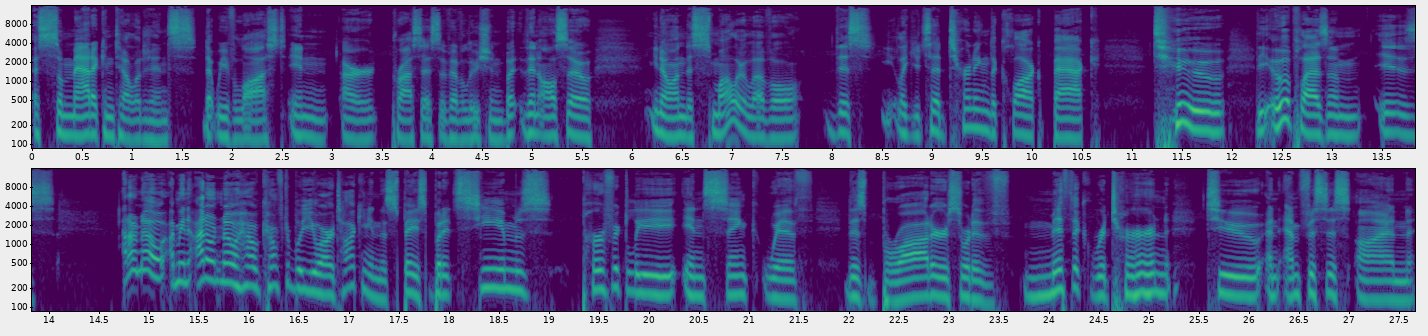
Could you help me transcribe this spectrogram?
a somatic intelligence that we've lost in our process of evolution but then also you know on the smaller level this like you said turning the clock back to the ooplasm is i don't know i mean i don't know how comfortable you are talking in this space but it seems perfectly in sync with this broader sort of mythic return to an emphasis on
